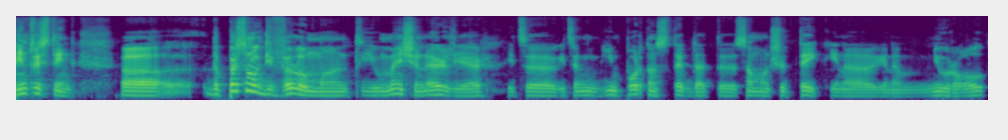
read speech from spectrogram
Interesting. Uh, the personal development you mentioned earlier, it's a it's an important step that uh, someone should take in a in a new role.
